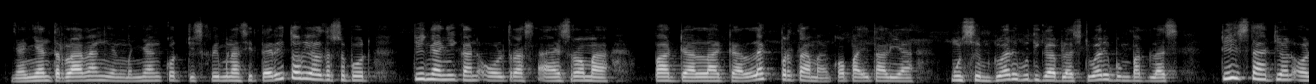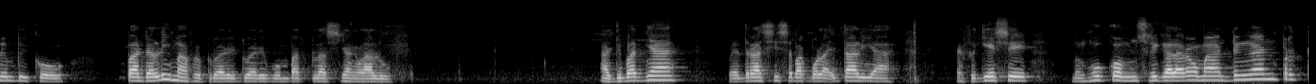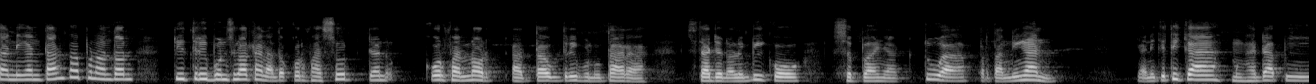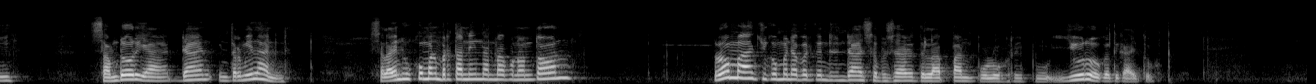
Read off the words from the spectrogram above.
Nyanyian terlarang yang menyangkut diskriminasi teritorial tersebut dinyanyikan Ultras AS Roma pada laga leg pertama Coppa Italia musim 2013-2014 di Stadion Olimpico pada 5 Februari 2014 yang lalu. Akibatnya, Federasi Sepak Bola Italia FGC menghukum Serigala Roma dengan pertandingan tanpa penonton di Tribun Selatan atau Kurva Sud dan Kurva Nord atau Tribun Utara Stadion Olimpico sebanyak dua pertandingan yakni ketika menghadapi Sampdoria dan Inter Milan. Selain hukuman bertanding tanpa penonton, Roma juga mendapatkan denda sebesar 80.000 euro ketika itu.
